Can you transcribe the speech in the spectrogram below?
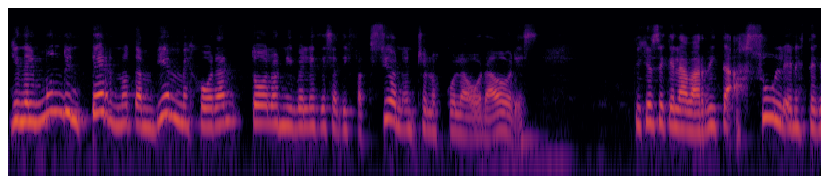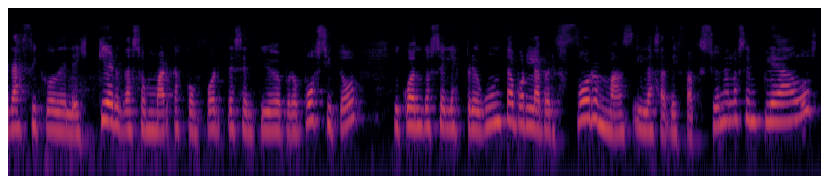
Y en el mundo interno también mejoran todos los niveles de satisfacción entre los colaboradores. Fíjense que la barrita azul en este gráfico de la izquierda son marcas con fuerte sentido de propósito y cuando se les pregunta por la performance y la satisfacción a los empleados,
